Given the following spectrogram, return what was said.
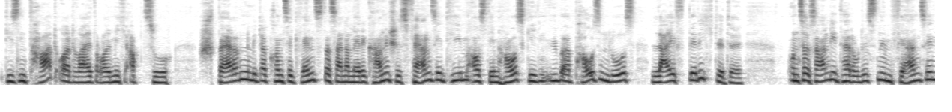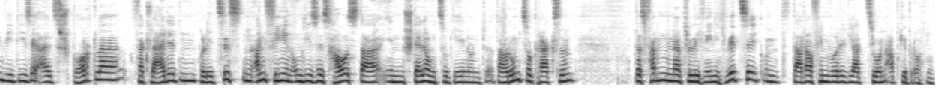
diesen Tatort weiträumig abzusperren, mit der Konsequenz, dass ein amerikanisches Fernsehteam aus dem Haus gegenüber pausenlos live berichtete. Und so sahen die Terroristen im Fernsehen, wie diese als Sportler verkleideten Polizisten anfingen, um dieses Haus da in Stellung zu gehen und da rumzukraxeln. Das fanden die natürlich wenig witzig und daraufhin wurde die Aktion abgebrochen.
